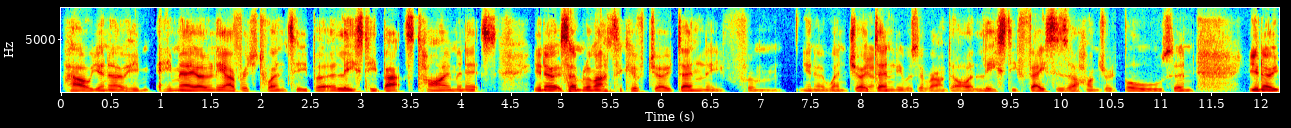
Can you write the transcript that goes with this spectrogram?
how you know he he may only average 20, but at least he bats time, and it's you know it's emblematic of Joe Denly from you know when Joe yeah. Denly was around. Oh, at least he faces a hundred balls, and you know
